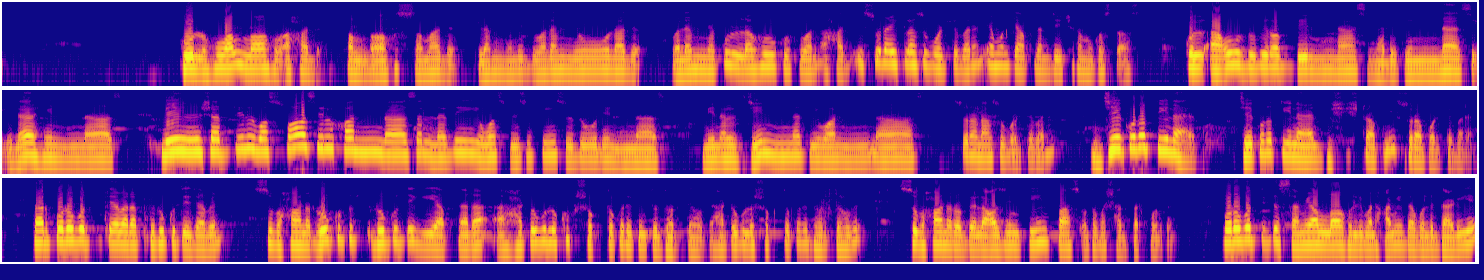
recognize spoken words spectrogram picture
قل هو الله أحد الله الصمد لم يلد ولم يولد ولم يكن له كفوا أحد এই সূরা ইখলাসও পড়তে পারেন এমনকি আপনার যে সূরা মুখস্থ আছে কুল আউযু বিরাব্বিন নাস মালিকিন নাস ইলাহিন নাস من شر الوسواس الخناس الذي يوسوس في صدور الناس من الجنة والناس সূরা নাসও পড়তে পারেন যে কোনো তিন আয়াত যে কোনো তিন আয়াত বিশিষ্ট আপনি সূরা পড়তে পারেন তার পরবর্তীতে আবার আপনি রুকুতে যাবেন সুবহান রুকুতে রুকুতে গিয়ে আপনারা আহ, হাঁটুগুলো খুব শক্ত করে কিন্তু ধরতে হবে হাঁটুগুলো শক্ত করে ধরতে হবে সুবহান রব্বিল আযীম তিন পাঁচ অথবা সাতবার পড়বেন পরবর্তীতে সামি আল্লাহ লিমান হামিদা বলে দাঁড়িয়ে,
